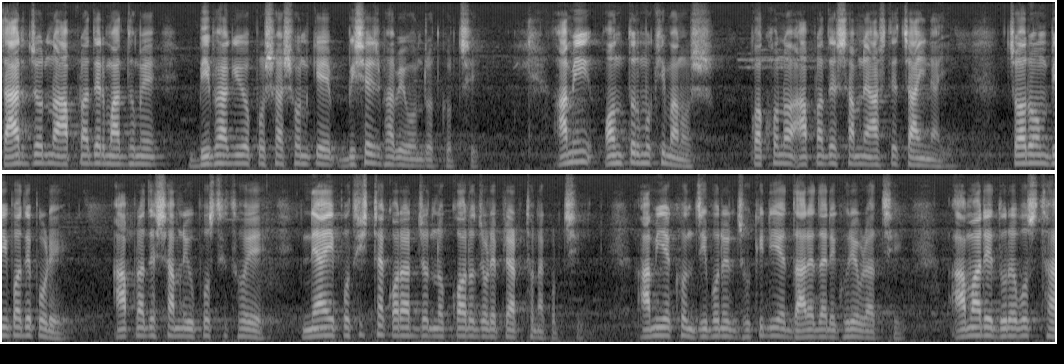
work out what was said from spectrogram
তার জন্য আপনাদের মাধ্যমে বিভাগীয় প্রশাসনকে বিশেষভাবে অনুরোধ করছি। আমি অন্তর্মুখী মানুষ, কখনো আপনাদের সামনে আসতে চাই নাই। চরম বিপদে পড়ে আপনাদের সামনে উপস্থিত হয়ে ন্যায় প্রতিষ্ঠা করার জন্য করজোড়ে প্রার্থনা করছি। আমি এখন জীবনের ঝুঁকি নিয়ে দাঁড়ে দাঁড়ে ঘুরে বেড়াচ্ছি। আমার এই দুরবস্থা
